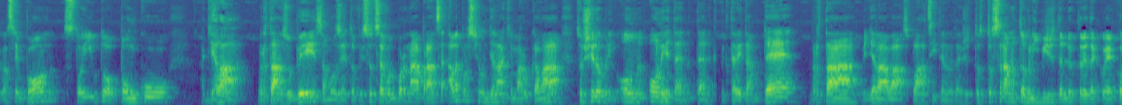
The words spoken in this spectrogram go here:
vlastně on stojí u toho ponku a dělá. Vrtá zuby, samozřejmě je to vysoce odborná práce, ale prostě on dělá těma rukama, což je dobrý. On, on je ten, ten, který tam jde, vrtá, vydělává, splácí ten. Takže to, to se nám na tom líbí, že ten doktor je takový jako,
